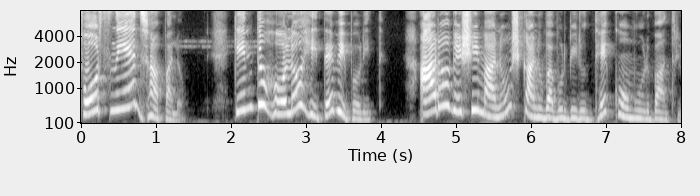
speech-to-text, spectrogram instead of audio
ফোর্স নিয়ে ঝাঁপালো। কিন্তু হলো হিতে বিপরীত। আরও বেশি মানুষ কানুবাবুর বিরুদ্ধে কোমর বাঁধল।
